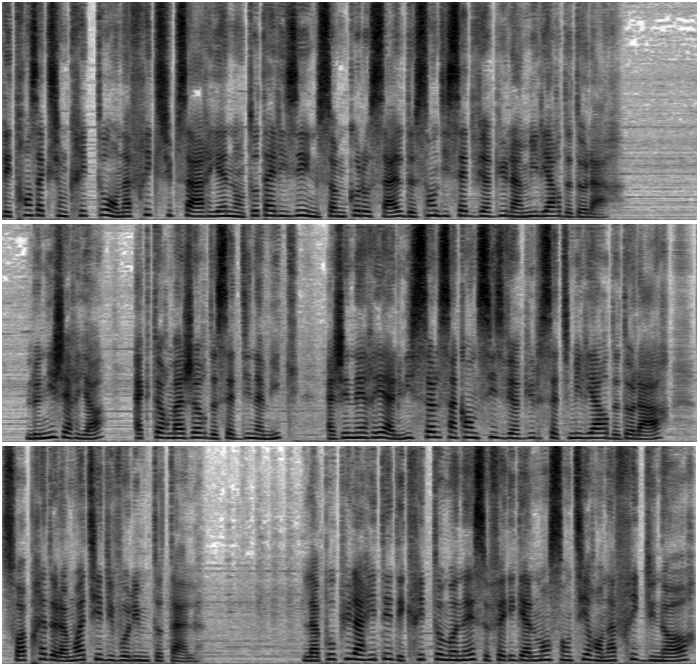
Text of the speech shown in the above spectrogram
les transactions crypto en Afrique subsaharienne ont totalisé une somme colossale de 117,1 milliards de dollars. Le Nigeria, acteur majeur de cette dynamique, a généré à lui seul 56,7 milliards de dollars, soit près de la moitié du volume total. La popularité des crypto-monnaies se fait également sentir en Afrique du Nord,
